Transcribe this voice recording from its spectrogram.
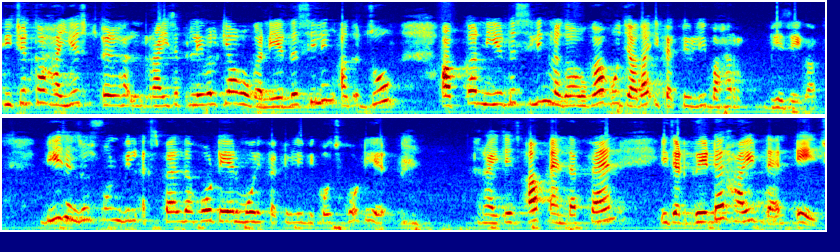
किचन का हाईएस्ट राइज अप लेवल क्या होगा? नियर द सीलिंग अगर जो आपका नियर द सीलिंग लगा होगा, वो ज़्यादा इफेक्टिवली बाहर भेजेगा। These exhaust fan will expel the hot air more effectively because hot air rises up and the fan is at greater height than edge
